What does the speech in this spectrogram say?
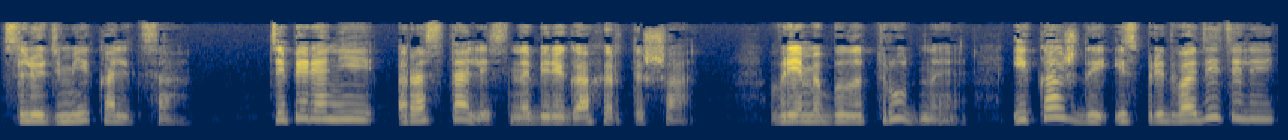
с людьми Кольца. Теперь они расстались на берегах Иртыша. Время было трудное, и каждый из предводителей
